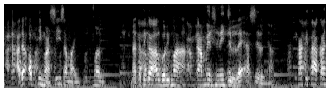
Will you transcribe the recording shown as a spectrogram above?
Ada optimasi sama improvement. Nah, ketika algoritma Kamir sini jelek hasilnya, maka kita akan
